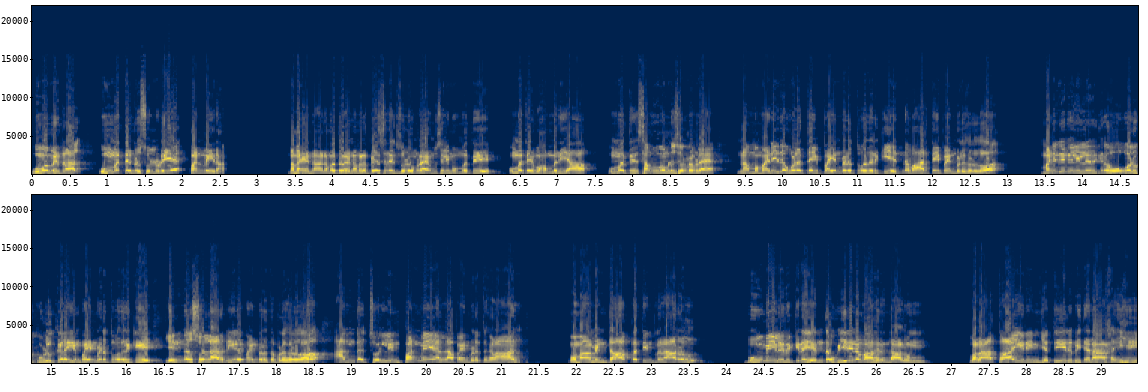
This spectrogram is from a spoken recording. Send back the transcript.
உமம் என்றால் உம்மத் என்ற சொல்லுடைய பன்மைதான். நம்ம என்ன- நம்ம த- நம்மள பேசுறதுக்கு சொல்லுவோம்ல முஸ்லீம் உம்மத்து உம்மத்தே முகம்மதியா உம்மத்து சமூகம்னு சொல்றோம்ல நம்ம மனித குலத்தை பயன்படுத்துவதற்கு என்ன வார்த்தை பயன்படுகிறதோ மனிதர்களில் இருக்கிற ஒவ்வொரு குழுக்களையும் பயன்படுத்துவதற்கு என்ன சொல் அரபியில பயன்படுத்தப்படுகிறதோ அந்த சொல்லின் பன்மையை அல்லாஹ் பயன்படுத்துகிறான். ஒமாமின் தாப்பத்தின் பிறாரும் பூமியில் இருக்கிற எந்த உயிரினமாக இருந்தாலும் வலா தாயிரின் எத்தீருபி ஜனாகைஹி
